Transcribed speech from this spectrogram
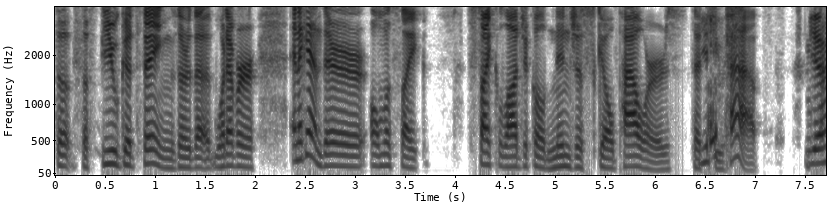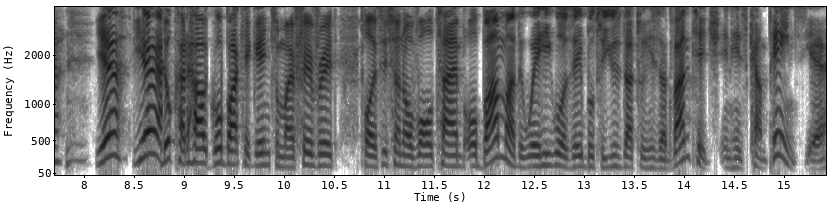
the the few good things or the whatever. And again, they're almost like psychological ninja skill powers that yes. you have. Yeah, yeah, yeah. Look at how go back again to my favorite politician of all time, Obama, the way he was able to use that to his advantage in his campaigns. Yeah.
